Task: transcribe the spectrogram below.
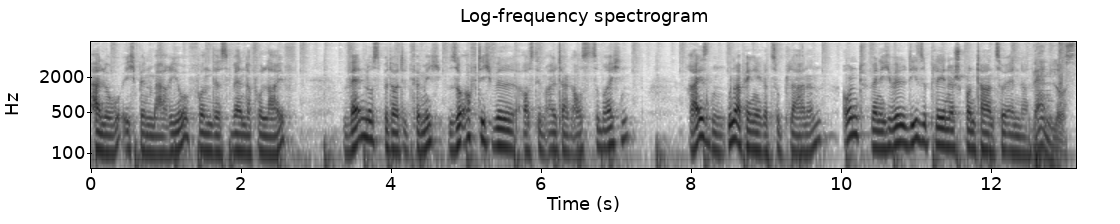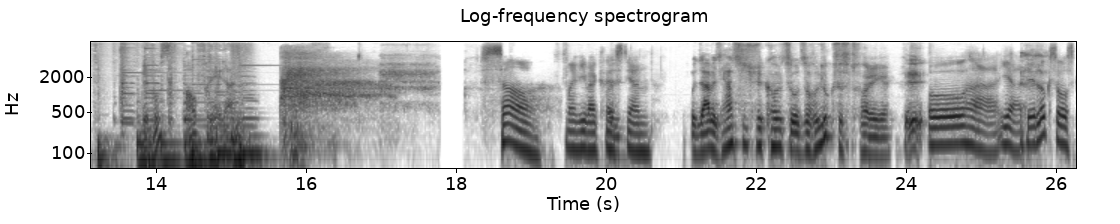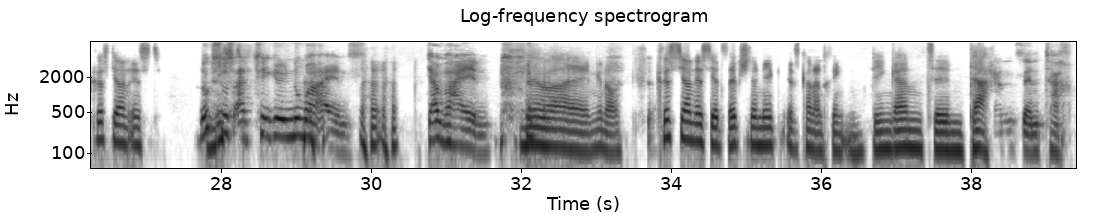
Hallo, ich bin Mario von This Wonderful Life. Vanlust bedeutet für mich, so oft ich will, aus dem Alltag auszubrechen, Reisen unabhängiger zu planen und, wenn ich will, diese Pläne spontan zu ändern. Vanlust. Bewusst aufrädern. So, mein lieber Christian. Und damit herzlich willkommen zu unserer Luxusfolge. Oha, ja, der Luxus, Christian, ist Luxusartikel Nummer eins. Der Wein. der Wein, genau. Christian ist jetzt selbstständig, jetzt kann er trinken. Den ganzen Tag. Ganzen Tag.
